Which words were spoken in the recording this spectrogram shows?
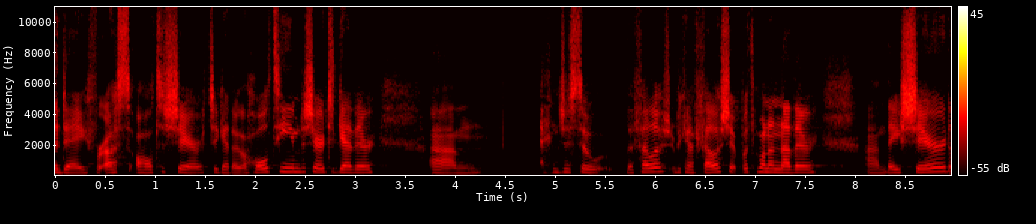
a day for us all to share together, the whole team to share together, um, and just so the fellowship we can have fellowship with one another. Um, they shared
